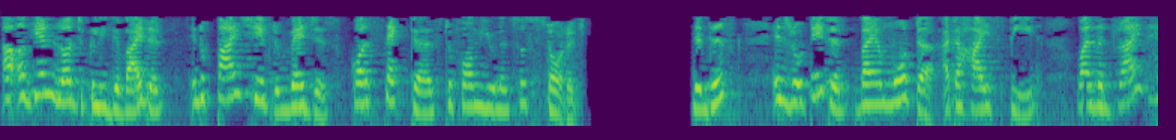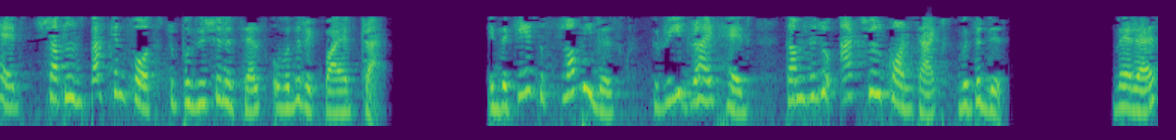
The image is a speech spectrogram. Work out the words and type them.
are again logically divided into pie-shaped wedges called sectors to form units of storage. The disk is rotated by a motor at a high speed, while the drive head shuttles back and forth to position itself over the required track. In the case of floppy disks, the read-write head comes into actual contact with the disk. Whereas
